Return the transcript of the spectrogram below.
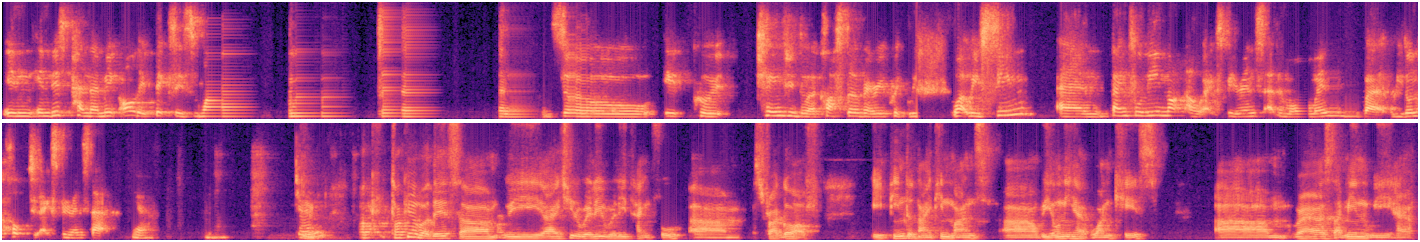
in in this pandemic all it takes is one person. so it could change into a cluster very quickly. What we've seen and thankfully not our experience at the moment but we don't hope to experience that. Yeah Jeremy? Yeah. Talking about this, um, we are actually really, really thankful. Um, struggle of 18 to 19 months, uh, we only had one case. Um, whereas, I mean, we have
